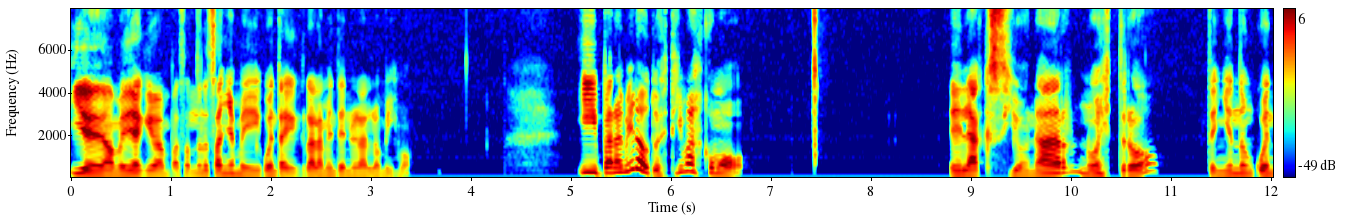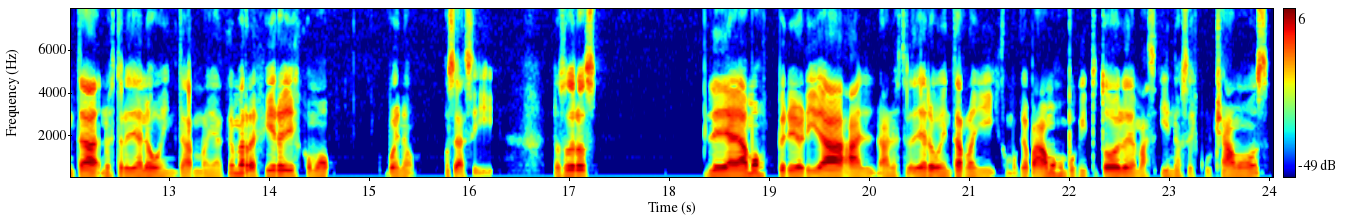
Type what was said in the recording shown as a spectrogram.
y a medida que iban pasando los años me di cuenta que claramente no eran lo mismo. Y para mí la autoestima es como el accionar nuestro teniendo en cuenta nuestro diálogo interno. ¿Y a qué me refiero? Y es como, bueno, o sea, si nosotros le damos prioridad a nuestro diálogo interno y como que apagamos un poquito todo lo demás y nos escuchamos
